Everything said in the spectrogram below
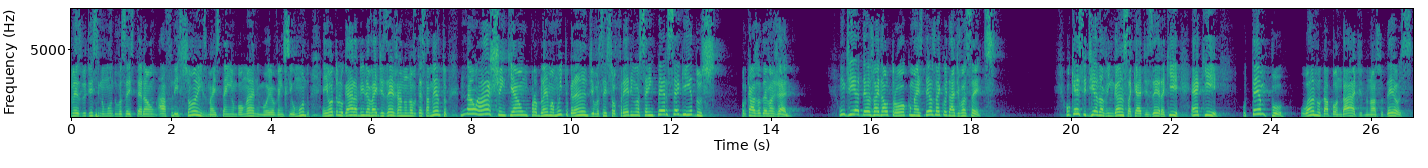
mesmo disse, no mundo vocês terão aflições, mas tenham bom ânimo, eu venci o mundo. Em outro lugar, a Bíblia vai dizer, já no Novo Testamento, não achem que há um problema muito grande vocês sofrerem ou serem perseguidos por causa do Evangelho. Um dia Deus vai dar o troco, mas Deus vai cuidar de vocês. O que esse dia da vingança quer dizer aqui é que o tempo, o ano da bondade do nosso Deus,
